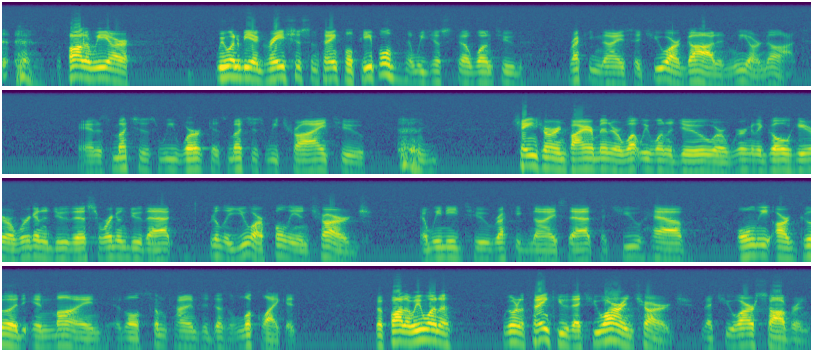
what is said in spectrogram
Father, we are we want to be a gracious and thankful people, and we just uh, want to recognize that you are God and we are not. And as much as we work, as much as we try to change our environment or what we want to do, or we're going to go here, or we're going to do this, or we're going to do that, really you are fully in charge. And we need to recognize that, that you have only our good in mind, although sometimes it doesn't look like it. But Father, we want to we want to thank you that you are in charge, that you are sovereign.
